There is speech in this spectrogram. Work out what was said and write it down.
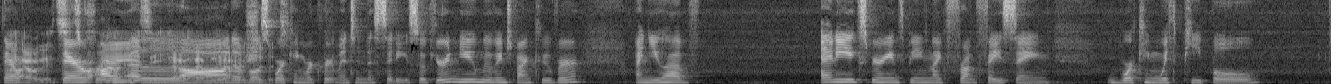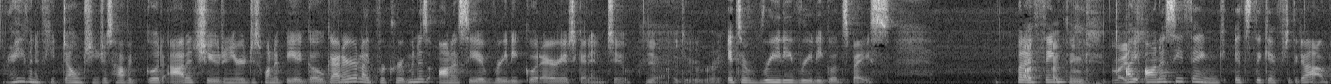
There, I know. It's, there it's are a lot of us working recruitment in this city. So if you're new moving to Vancouver and you have any experience being like front facing, working with people, or even if you don't, you just have a good attitude and you just want to be a go getter, like recruitment is honestly a really good area to get into. Yeah, I do agree. It's a really, really good space. But I, I- I think, think, like- I honestly think it's the gift of the gab.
